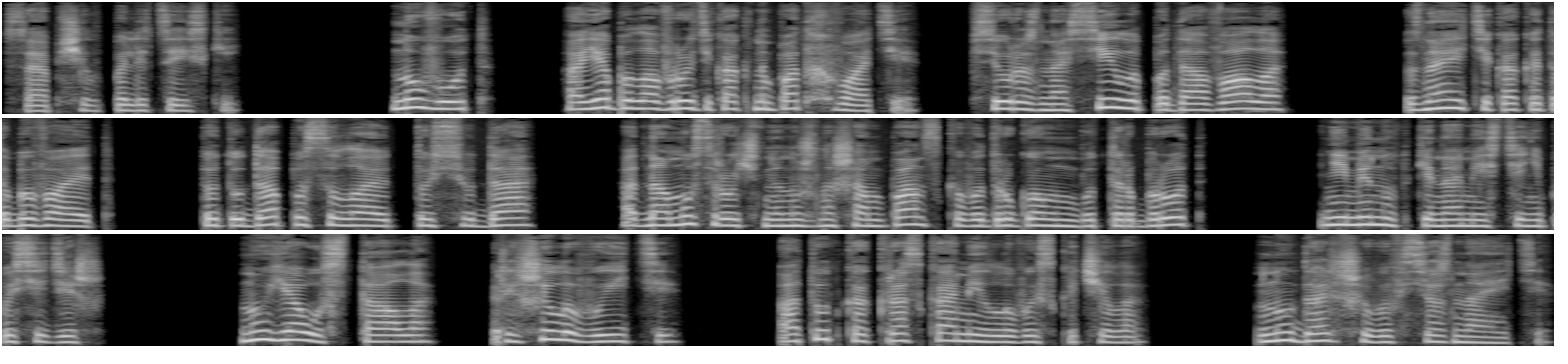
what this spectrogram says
сообщил полицейский. Ну вот, а я была вроде как на подхвате, все разносила, подавала. Знаете, как это бывает? То туда посылают, то сюда. Одному срочно нужно шампанского, другому бутерброд. Ни минутки на месте не посидишь. Ну, я устала, решила выйти. А тут как раз Камила выскочила. Ну, дальше вы все знаете.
